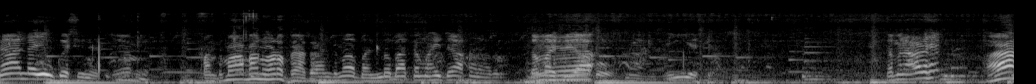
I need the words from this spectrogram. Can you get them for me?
ના ના એવું કશું નથી. એમ ને. પંથમાં આવવાનું હેડો ભયા બંધમાં બંધમાં બાદ તમે જ રાખો ના છે. તમને આવડે છે? હા?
